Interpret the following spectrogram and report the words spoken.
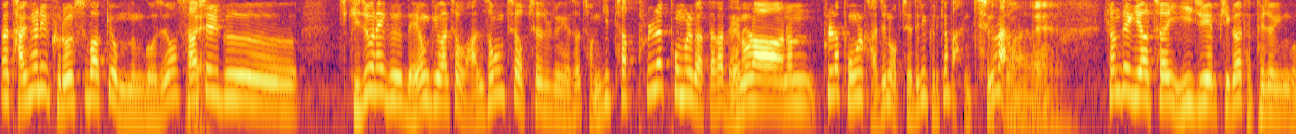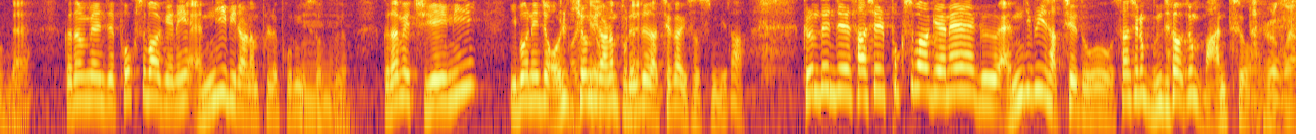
아, 당연히 그럴 수밖에 없는 거죠. 사실 네. 그 기존의 그 내연기관차 완성체 업체들 중에서 전기차 플랫폼을 갖다가 내놓으라는 플랫폼을 가진 업체들이 그렇게 많지는 그렇죠? 않아요. 네. 현대기아차의 EGMP가 대표적인 거고요. 네. 그다음에 이제 폭스바겐이 엠립이라는 플랫폼이 있었고요. 음. 그다음에 GM이 이번에 이제 얼티엄이라는 브랜드 네. 자체가 있었습니다. 그런데 이제 사실 폭스바겐의 그 MDB 자체도 사실은 문제가 좀 많죠. 그런 거야?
